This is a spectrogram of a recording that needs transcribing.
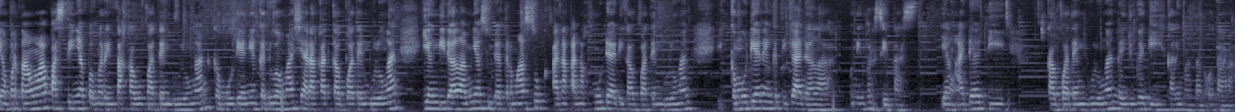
Yang pertama pastinya pemerintah Kabupaten Bulungan, kemudian yang kedua masyarakat Kabupaten Bulungan yang di dalamnya sudah termasuk anak-anak muda di Kabupaten Bulungan. Kemudian yang ketiga adalah universitas yang ada di Kabupaten Bulungan dan juga di Kalimantan Utara.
